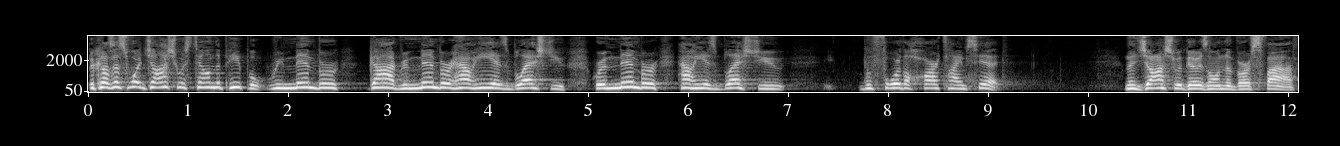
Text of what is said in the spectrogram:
Because that's what Joshua was telling the people. Remember God. Remember how He has blessed you. Remember how He has blessed you before the hard times hit. And then Joshua goes on to verse 5.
